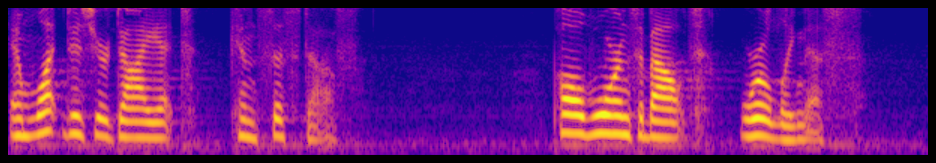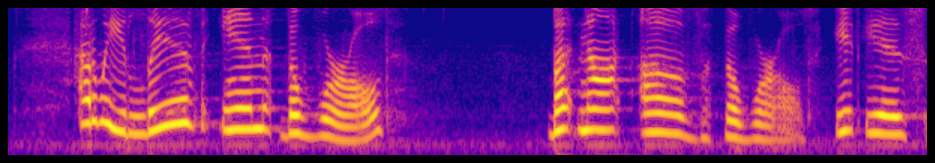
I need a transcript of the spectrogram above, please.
And what does your diet consist of? Paul warns about worldliness. How do we live in the world, but not of the world? It is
